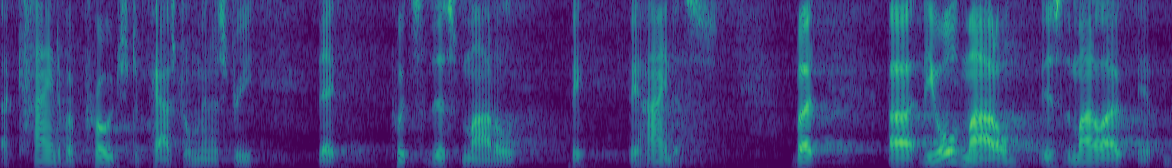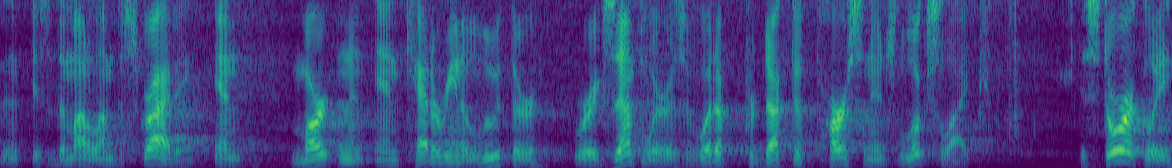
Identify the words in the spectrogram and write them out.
a kind of approach to pastoral ministry that puts this model be- behind us. But uh, the old model is the model, I, is the model I'm describing. And Martin and Katharina Luther were exemplars of what a productive parsonage looks like. Historically,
